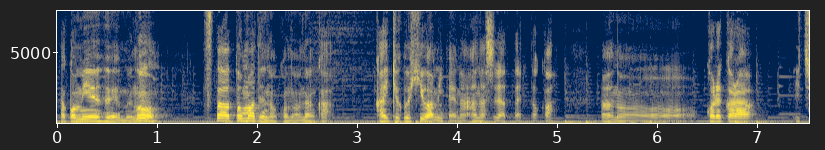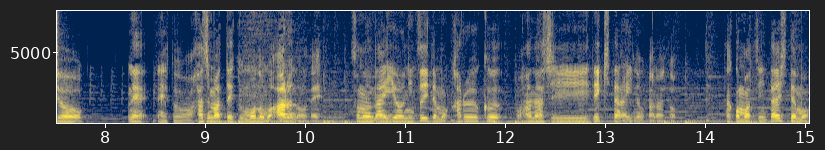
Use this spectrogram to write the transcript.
タコミ FM のスタートまでのこのなんか開局秘話みたいな話だったりとか、あのー、これから一応ね、えー、と始まっていくものもあるのでその内容についても軽くお話できたらいいのかなとタコ町に対しても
